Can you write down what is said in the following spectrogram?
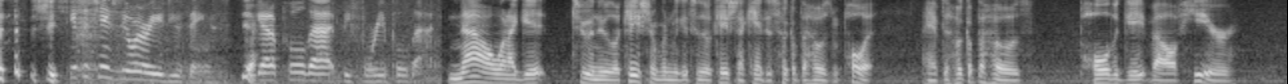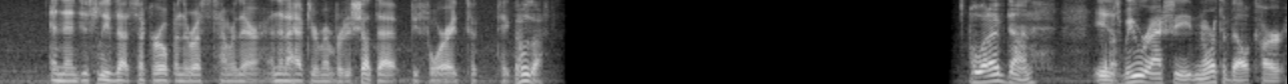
She's... You have to change the order you do things. Yeah. You gotta pull that before you pull that. Now, when I get to a new location, when we get to the location, I can't just hook up the hose and pull it. I have to hook up the hose, pull the gate valve here, and then just leave that sucker open the rest of the time we're there. And then I have to remember to shut that before I take the hose off. What I've done is we were actually north of Elkhart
